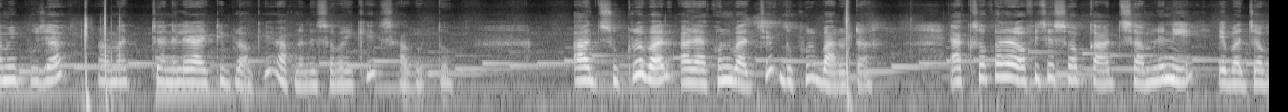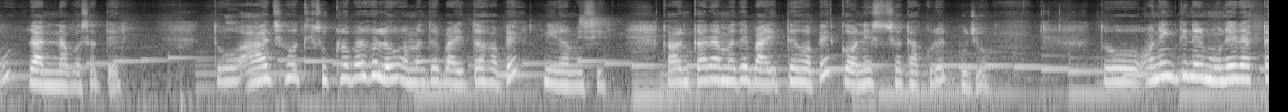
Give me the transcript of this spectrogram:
আমি পূজা, আমার চ্যানেলের আরেকটি ব্লগে আপনাদের সবাইকে স্বাগত। আজ শুক্রবার আর এখন বাজছে দুপুর বারোটা। এক সকালের অফিসের সব কাজ সামলে নিয়ে এবার যাব রান্না বসাতে। তো আজ শুক্রবার হলেও আমাদের বাড়িতে হবে নিরামিষই কারণ কার আমাদের বাড়িতে হবে গণেশ ঠাকুরের পুজো। তো অনেক দিনের মনের একটা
